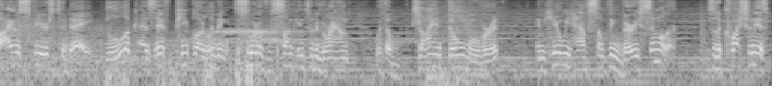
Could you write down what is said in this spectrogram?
biospheres today look as if people are living sort of sunk into the ground with a giant dome over it, and here we have something very similar. So the question is,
